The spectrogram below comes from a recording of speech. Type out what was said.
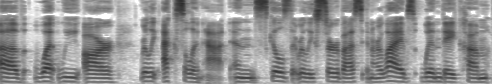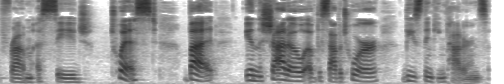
of what we are really excellent at and skills that really serve us in our lives when they come from a sage twist. But in the shadow of the saboteur, these thinking patterns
